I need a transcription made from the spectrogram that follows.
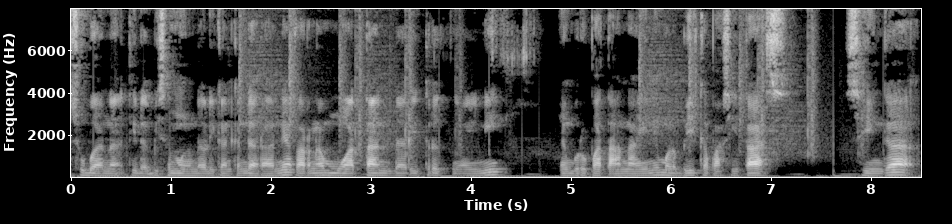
Subana tidak bisa mengendalikan kendaraannya karena muatan dari truknya ini yang berupa tanah ini melebihi kapasitas sehingga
